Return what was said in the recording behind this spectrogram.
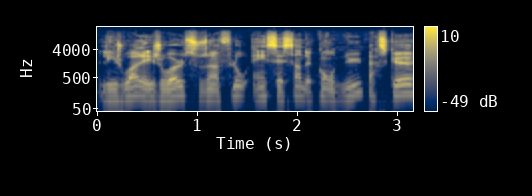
les joueurs et les joueuses sous un flot incessant de contenu parce que,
